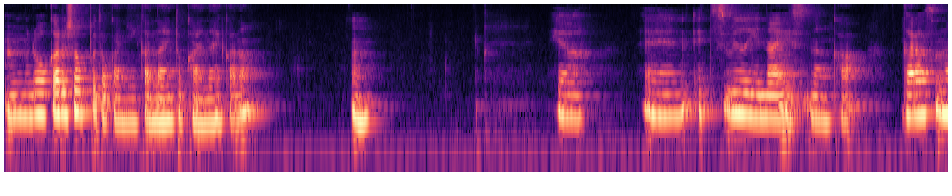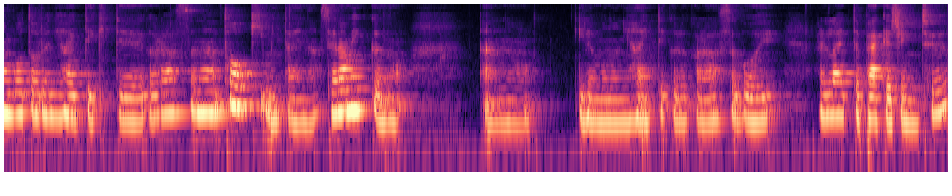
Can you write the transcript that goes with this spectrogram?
うん、ローカルショップとかに行かないと買えないかな。うん。いや And it's really nice. なんか、ガラスのボトルに入ってきて、ガラスな陶器みたいな、セラミックの、あの、入れ物に入ってくるから、すごい、I like the packaging too.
